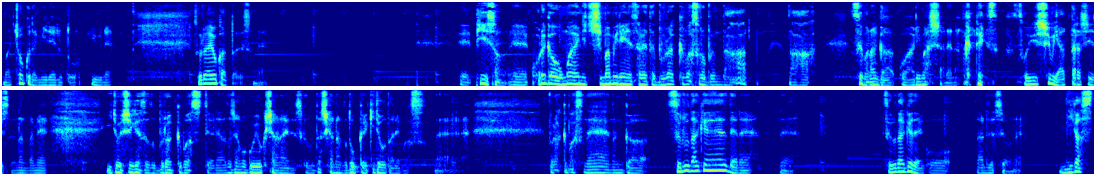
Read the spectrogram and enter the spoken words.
まあ、直で見れるというね、それは良かったですね。えー、P さん、えー、これがお前に血まみれにされたブラックバスの分だ。ああ、そういえばなんかこうありましたね。なんかね、そういう趣味あったらしいですね。なんかね、糸井重里とブラックバスってね、私はもうよく知らないんですけど、確かなんかどっかで聞いたことあります。ね、ブラックバスね、なんか、釣るだけでね、ね、釣るだけでこう、あれですよね、逃がす、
